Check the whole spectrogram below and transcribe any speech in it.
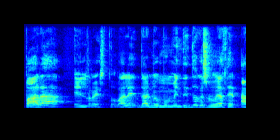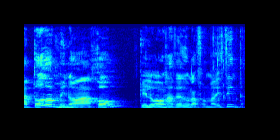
para el resto, ¿vale? Darme un momentito que se lo voy a hacer a todos menos a Home, que lo vamos a hacer de una forma distinta.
